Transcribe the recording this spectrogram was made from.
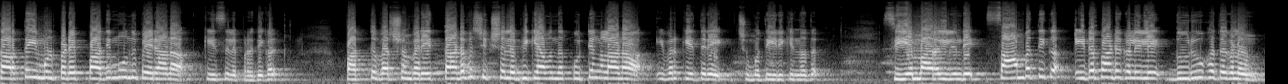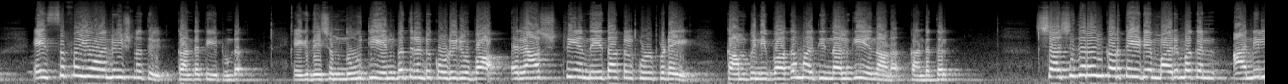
കർത്തയും ഉൾപ്പെടെ പതിമൂന്ന് പേരാണ് കേസിലെ പ്രതികൾ. പത്ത് വർഷം വരെ തടവ് ശിക്ഷ ലഭിക്കാവുന്ന കുറ്റങ്ങളാണ് ഇവർക്കെതിരെ ചുമത്തിയിരിക്കുന്നത്. സി എം ആർ എല്ലിന്റെ സാമ്പത്തിക ഇടപാടുകളിലെ ദുരൂഹതകളും എസ് എഫ് ഐ ഒ അന്വേഷണത്തിൽ കണ്ടെത്തിയിട്ടുണ്ട്. ഏകദേശം നൂറ്റി എൺപത്തിരണ്ട് കോടി രൂപ രാഷ്ട്രീയ നേതാക്കൾക്കുൾപ്പെടെ കമ്പനി വകമാറ്റി നൽകിയെന്നാണ് കണ്ടെത്തൽ. ശശിധരൻ കർത്തയുടെ മരുമകൻ അനിൽ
